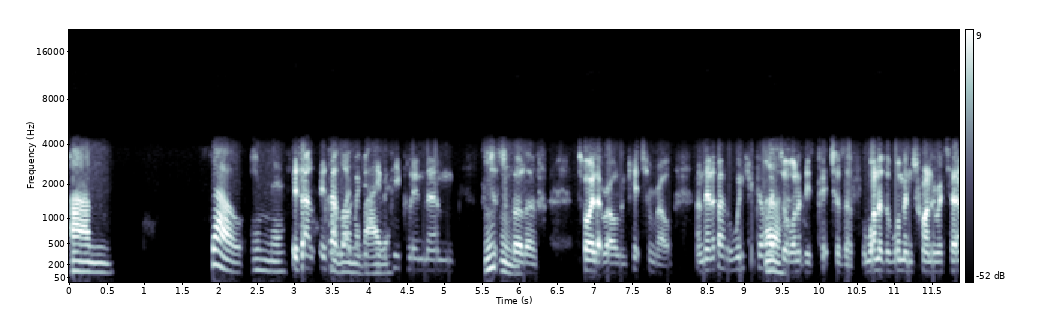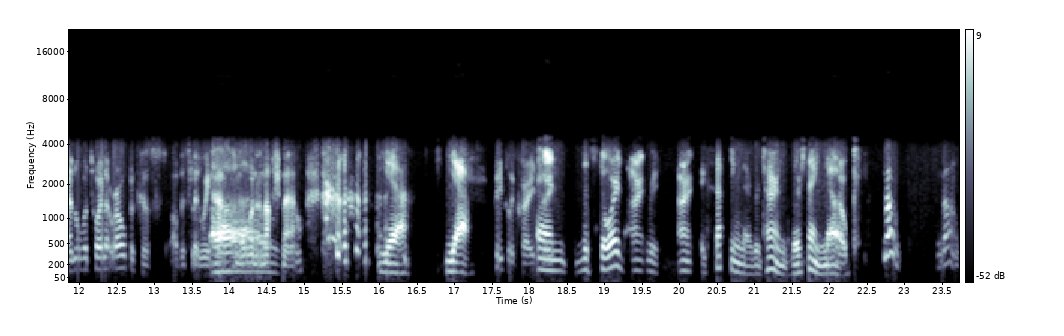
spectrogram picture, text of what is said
Um so in this Is that is that like when you see the people in um, just Mm-mm. full of toilet roll and kitchen roll? And then about a week ago, I saw one of these pictures of one of the women trying to return all the toilet roll because obviously we have more than Oh. enough now. yeah. Yeah. People are crazy. And the stores aren't re- aren't accepting their returns. They're saying no. no, no, no.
